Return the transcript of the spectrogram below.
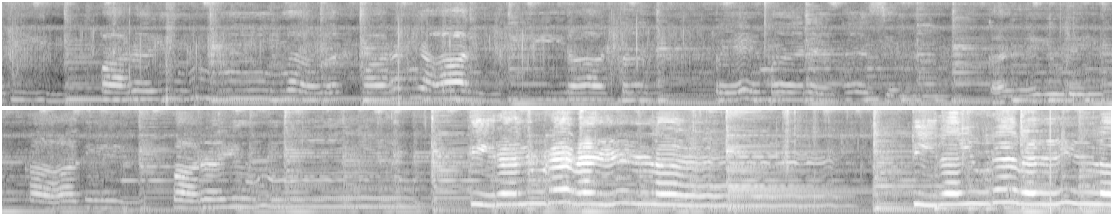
മതി പറയുന്നവർ പറഞ്ഞാലും തീരാത്ത പ്രേമരഹസ്യം കലയുടെ കാതിൽ പറയൂ തിരയുടെ വെള്ള തിരയുടെ വെള്ള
